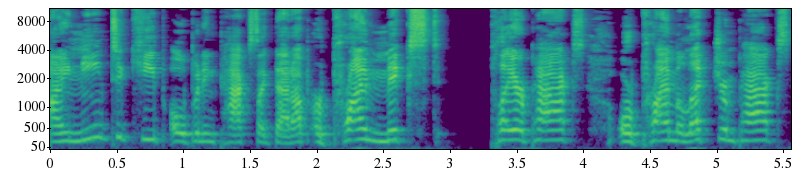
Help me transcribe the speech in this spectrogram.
I need to keep opening packs like that up or prime mixed player packs or prime Electrum packs.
